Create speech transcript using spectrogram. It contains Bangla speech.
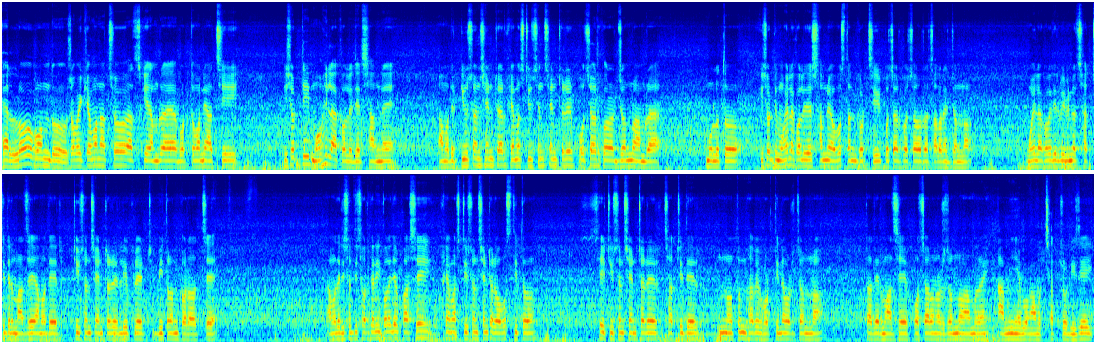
হ্যালো বন্ধু, সবাই কেমন আছো? আজকে আমরা বর্তমানে আছি ঈশ্বরদী মহিলা কলেজের সামনে। আমাদের টিউশন সেন্টার, ফেমাস টিউশন সেন্টারের প্রচার করার জন্য আমরা মূলত ঈশ্বরদী মহিলা কলেজের সামনে অবস্থান করছি প্রচার প্রচারণা চালানোর জন্য। মহিলা কলেজের বিভিন্ন ছাত্রীদের মাঝে আমাদের টিউশন সেন্টারের লিফলেট বিতরণ করা হচ্ছে। আমাদের ঈশ্বরদী সরকারি কলেজের পাশেই ফেমাস টিউশন সেন্টার অবস্থিত। সেই টিউশন সেন্টারের ছাত্রীদের নতুনভাবে ভর্তি নেওয়ার জন্য, তাদের মাঝে প্রচারণার জন্য আমরা, আমি এবং আমার ছাত্র নিজেই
